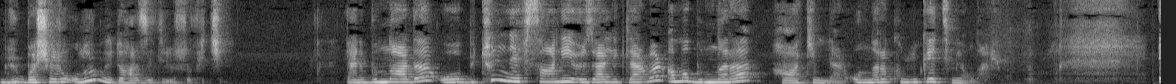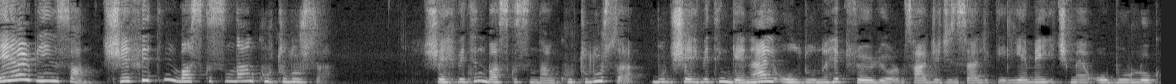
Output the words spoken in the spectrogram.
başarı olur muydu Hazreti Yusuf için? Yani bunlarda o bütün nefsani özellikler var ama bunlara hakimler, onlara kulluk etmiyorlar. Eğer bir insan şehvetin baskısından kurtulursa, şehvetin baskısından kurtulursa bu şehvetin genel olduğunu hep söylüyorum. Sadece cinsellik değil yeme içme, oburluk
